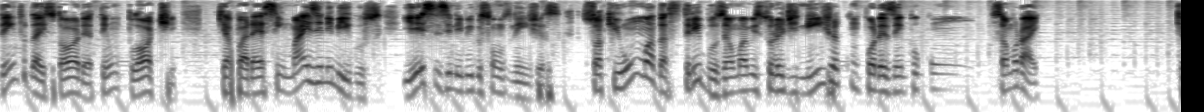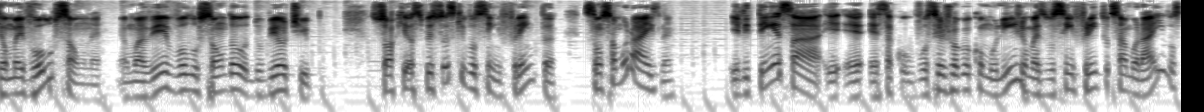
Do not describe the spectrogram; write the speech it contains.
dentro da história tem um plot que aparecem mais inimigos. E esses inimigos são os ninjas. Só que uma das tribos é uma mistura de ninja com, por exemplo, com samurai. Que é uma evolução, né? É uma evolução do, do biotipo. Só que as pessoas que você enfrenta são samurais, né? Ele tem essa, essa. Você joga como ninja, mas você enfrenta o samurai e você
